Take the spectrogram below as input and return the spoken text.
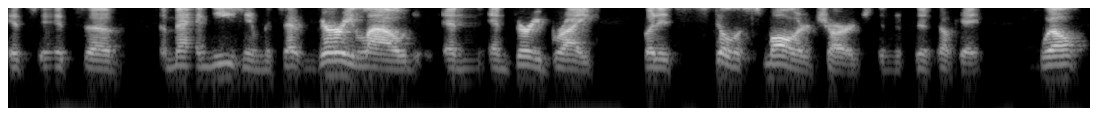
it's it's a, a, magnesium. It's very loud and, and very bright, but it's still a smaller charge than, than okay. Well,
